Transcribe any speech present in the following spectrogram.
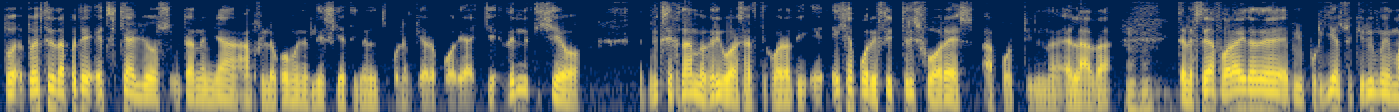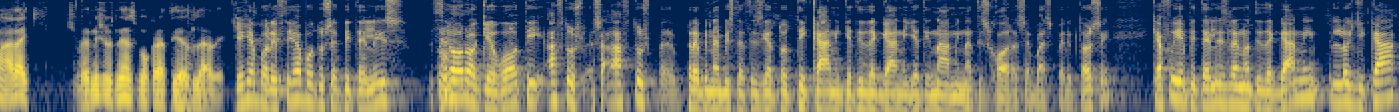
το, το F35 έτσι κι αλλιώς ήταν μια αμφιλεγόμενη λύση για την ελληνική πολεμική αεροπορία και δεν είναι τυχαίο, επειδή ξεχνάμε γρήγορα σε αυτή τη χώρα, ότι ε, έχει απορριφθεί τρεις φορές από την Ελλάδα. Mm-hmm. Τελευταία φορά ήταν επί υπουργείας του κυρίου Μεϊμαράκη κυβερνήσεως Νέας Δημοκρατίας ναι. δηλαδή. Και έχει απορριφθεί από τους επιτελείς. Θεωρώ και εγώ ότι αυτούς, αυτούς πρέπει να εμπιστευτείς για το τι κάνει και τι δεν κάνει για την άμυνα της χώρας, σε πάση περιπτώσει. Και αφού οι επιτελείς λένε ότι δεν κάνει, λογικά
